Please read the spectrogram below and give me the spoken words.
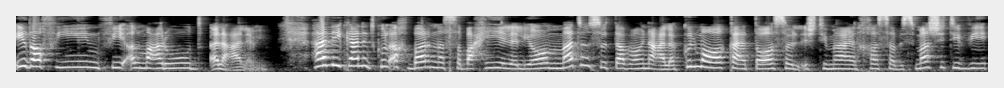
إضافيين في المعروض العالمي. هذه كانت كل أخبارنا الصباحية لليوم. ما تنسوا تتابعونا على كل مواقع التواصل الاجتماعي الخاصة ب Smashi TV.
